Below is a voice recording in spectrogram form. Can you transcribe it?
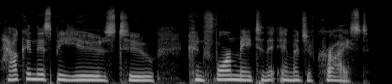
How can this be used to conform me to the image of Christ?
